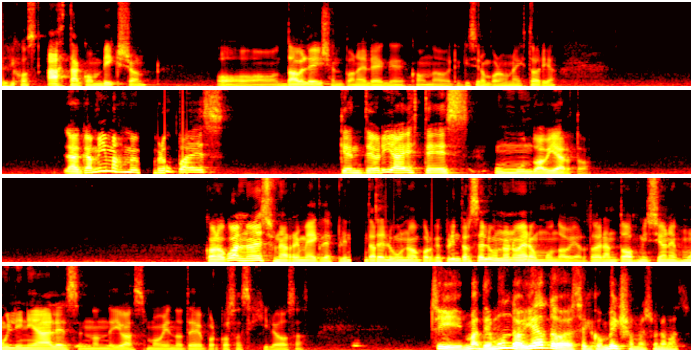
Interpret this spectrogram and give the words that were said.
viejos hasta Conviction. O Double Agent, ponele, que es cuando le quisieron poner una historia. La que a mí más me preocupa es que en teoría este es un mundo abierto. Con lo cual no es una remake de Splinter Cell 1, porque Splinter Cell 1 no era un mundo abierto, eran todas misiones muy lineales en donde ibas moviéndote por cosas sigilosas. Sí, de mundo abierto es el Conviction, me suena más.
